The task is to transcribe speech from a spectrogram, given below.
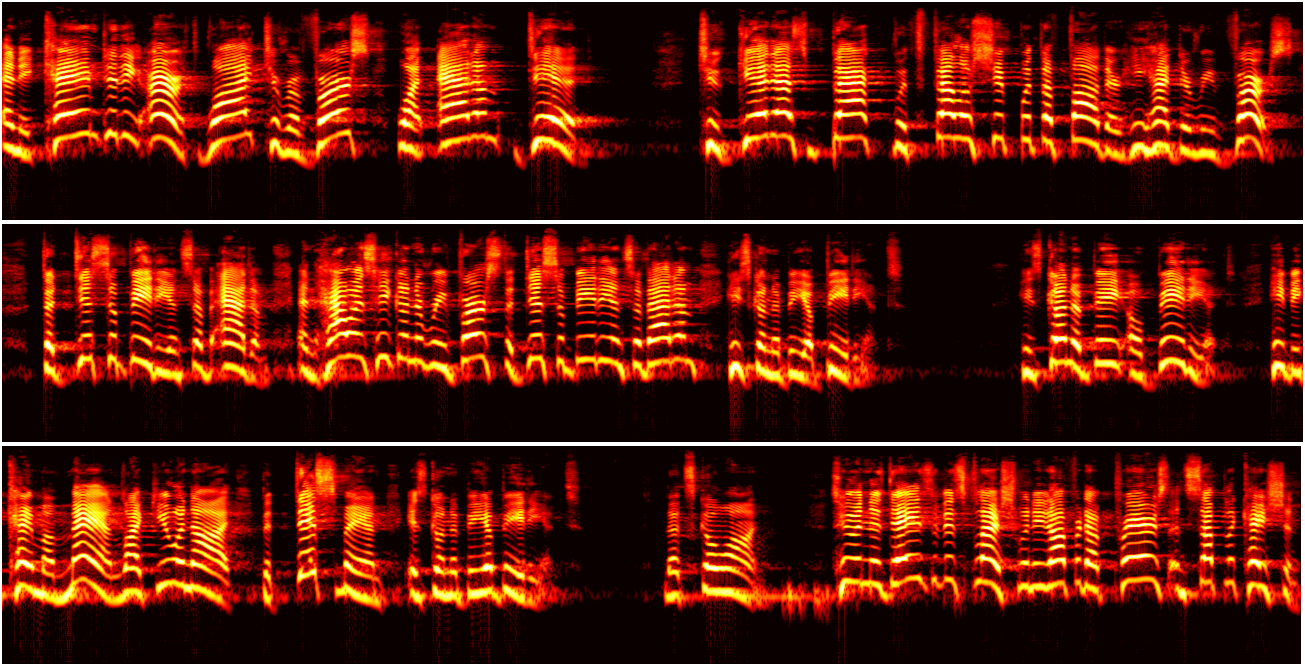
and he came to the earth. Why? To reverse what Adam did. To get us back with fellowship with the Father, he had to reverse the disobedience of Adam. And how is he going to reverse the disobedience of Adam? He's going to be obedient. He's going to be obedient. He became a man like you and I, but this man is going to be obedient. Let's go on. Who in the days of his flesh, when he'd offered up prayers and supplication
